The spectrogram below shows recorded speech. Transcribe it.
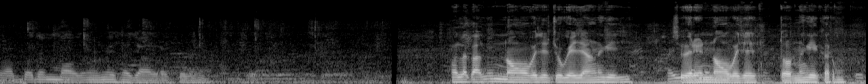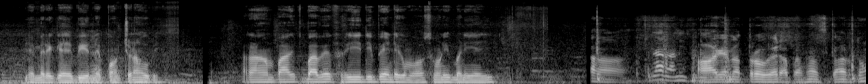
ਰੱਬ ਦੇ ਮੌਤ ਨੂੰ ਹਮੇਸ਼ਾ ਯਾਦ ਰੱਖੋਗੇ ਹਲ ਕੱਲ ਨੂੰ 9 ਵਜੇ ਚੁਗੇ ਜਾਣਗੇ ਜੀ। ਸਵੇਰੇ 9 ਵਜੇ ਤੁਰਨਗੇ ਘਰੋਂ ਜੇ ਮੇਰੇ ਕਿਸੇ ਵੀਰ ਨੇ ਪਹੁੰਚਣਾ ਹੋਵੇ। ਰਾਮ ਬਾਗ ਚ ਬਾਬੇ ਫਰੀਦ ਦੀ ਪੇਂਟਿੰਗ ਬਹੁਤ ਸੋਹਣੀ ਬਣੀ ਹੈ ਜੀ। ਹਾਂ। ਆ ਗਏ ਮਿੱਤਰੋ ਫਿਰ ਆਪਾਂ ਸੰਸਕਾਰ ਤੋਂ।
